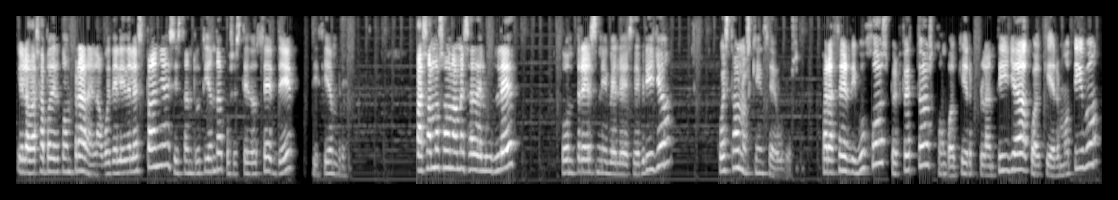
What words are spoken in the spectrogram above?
Y la vas a poder comprar en la web de Lidl España y si está en tu tienda, pues este 12 de diciembre. Pasamos a una mesa de luz LED con tres niveles de brillo. Cuesta unos 15 euros. Para hacer dibujos perfectos con cualquier plantilla, cualquier motivo.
